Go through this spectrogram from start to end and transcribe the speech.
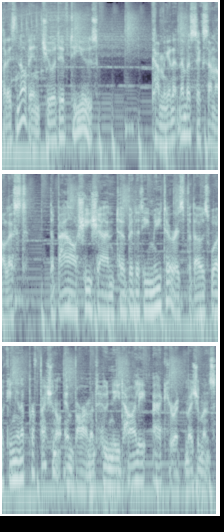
but it's not intuitive to use. Coming in at number 6 on our list, the Baoshishan turbidity meter is for those working in a professional environment who need highly accurate measurements.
